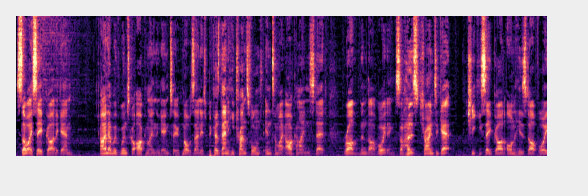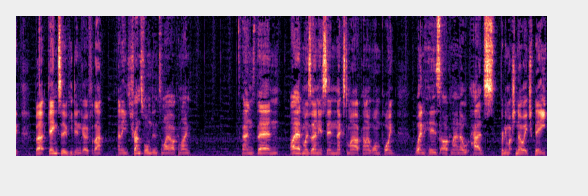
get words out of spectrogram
So I safeguard again. I led with Whimsicott Arcanine in game 2, not Xerneas, because then he transformed into my Arcanine instead, rather than Dark Voiding. So I was trying to get cheeky safeguard on his Dark Void, but game 2 he didn't go for that, and he transformed into my Arcanine. And then I had my Xerneas in next to my Arcanine at one point, when his Arcanine had pretty much no HP,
